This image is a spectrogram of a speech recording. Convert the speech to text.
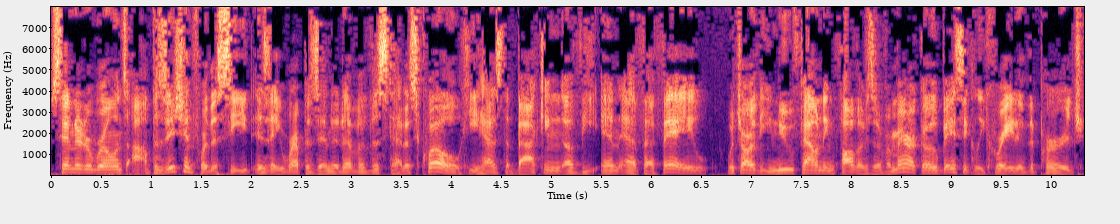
Senator Roan's opposition for the seat is a representative of the status quo. He has the backing of the NFFA, which are the new founding fathers of America who basically created the purge.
